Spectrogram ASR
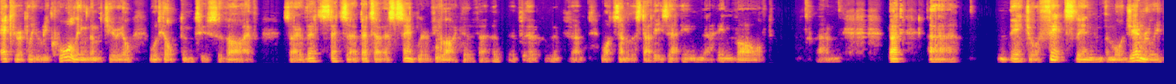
accurately recalling the material would help them to survive. So that's that's a, that's a, sampler, if you like, of, of, of, of what some of the studies in, involved. Um, but uh, the actual effects then more generally,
